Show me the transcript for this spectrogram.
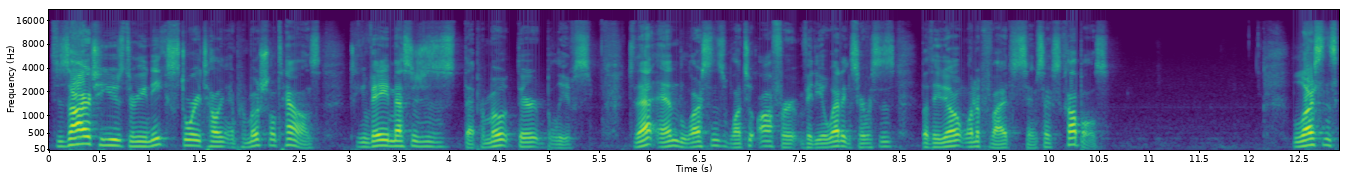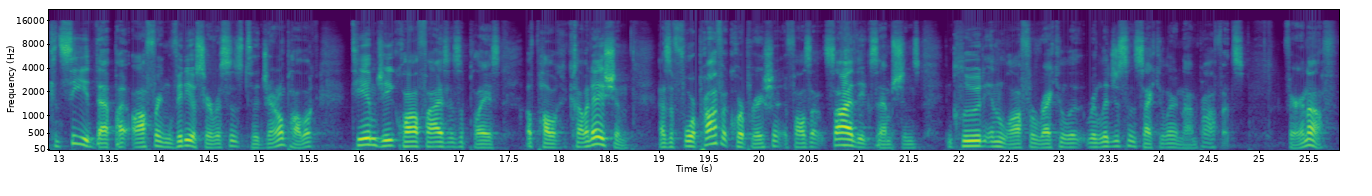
desire to use their unique storytelling and promotional talents to convey messages that promote their beliefs. To that end, the Larsens want to offer video wedding services, but they don't want to provide to same sex couples. Larsens concede that by offering video services to the general public, TMG qualifies as a place of public accommodation. As a for profit corporation, it falls outside the exemptions included in law for religious and secular nonprofits. Fair enough.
